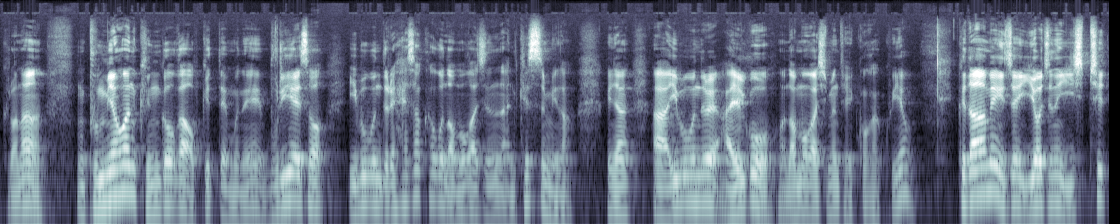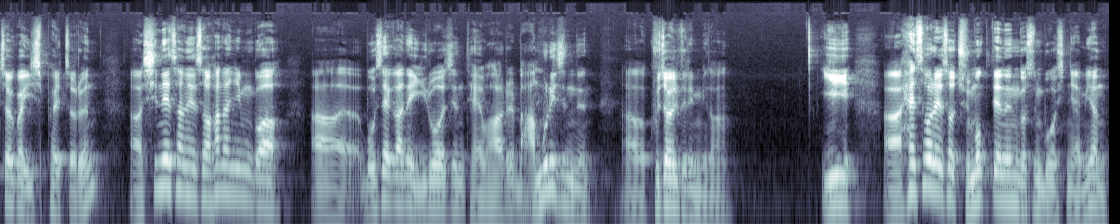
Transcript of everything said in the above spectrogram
그러나 분명한 근거가 없기 때문에 무리해서 이 부분들을 해석하고 넘어가지는 않겠습니다. 그냥 아, 이 부분을 알고 넘어가시면 될 것 같고요. 그 다음에 이제 이어지는 27절과 28절은 아, 시내산에서 하나님과 아, 모세 간에 이루어진 대화를 마무리 짓는 어, 구절들입니다. 이 아, 해설에서 주목되는 것은 무엇이냐면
